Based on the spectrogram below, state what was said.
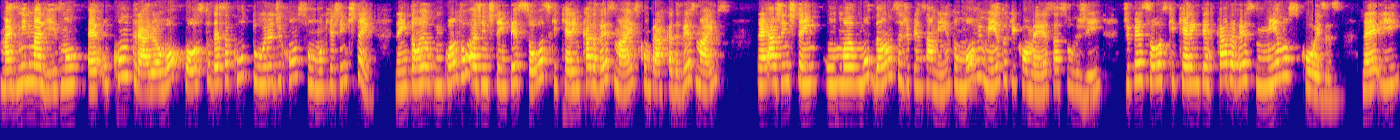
mas minimalismo é o contrário, é o oposto dessa cultura de consumo que a gente tem. Né? Então, eu, enquanto a gente tem pessoas que querem cada vez mais, comprar cada vez mais, né, a gente tem uma mudança de pensamento, um movimento que começa a surgir de pessoas que querem ter cada vez menos coisas, né? E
